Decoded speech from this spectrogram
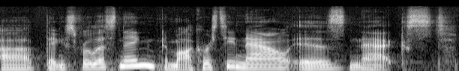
Uh, thanks for listening. Democracy Now! is next.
